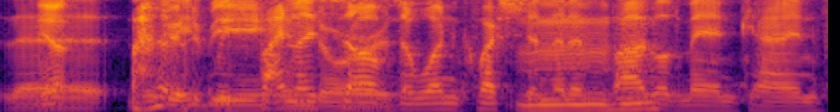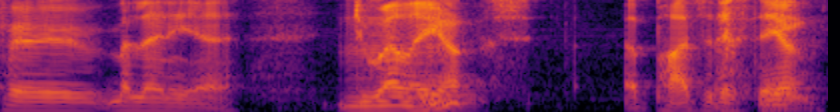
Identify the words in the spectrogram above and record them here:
The, Yep. Good we, to we finally indoors. solved the one question that has mm-hmm. boggled mankind for millennia. Mm-hmm. Dwellings, a positive thing. Yep.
